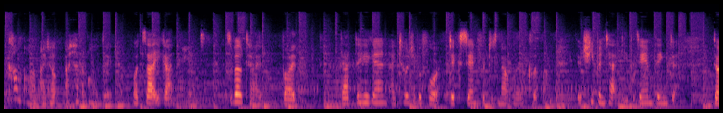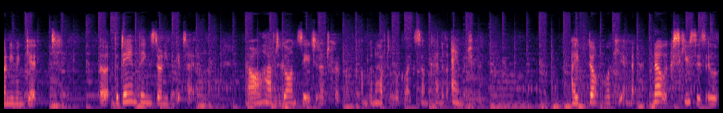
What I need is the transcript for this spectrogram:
come on, I don't, I haven't all day. What's that you got in your hands? It's a bow tie, but that thing again? I told you before, Dick Stanford does not wear a clip-on. They're cheap and tacky. The damn thing do don't even get... The, the damn things don't even get tight enough. Now I'll have to go on stage in a turtleneck. I'm gonna have to look like some kind of amateur. I don't work here. No, no excuses. It,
